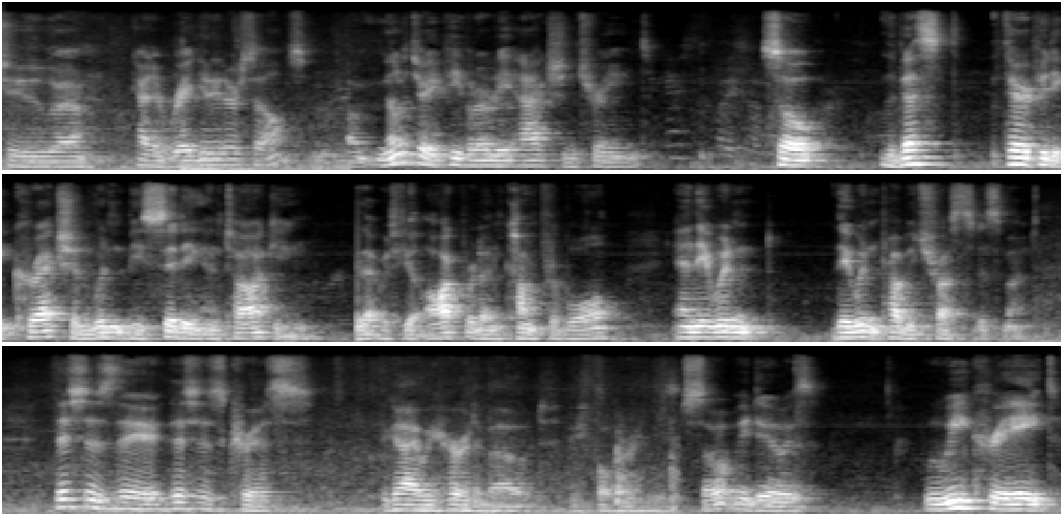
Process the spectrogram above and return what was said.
to uh, kind of regulate ourselves. Uh, military people are really action trained. So the best therapeutic correction wouldn't be sitting and talking. That would feel awkward, uncomfortable, and they wouldn't, they wouldn't probably trust it as much. This is, the, this is Chris, the guy we heard about before. So what we do is we recreate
